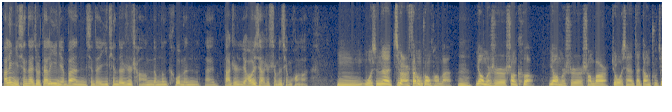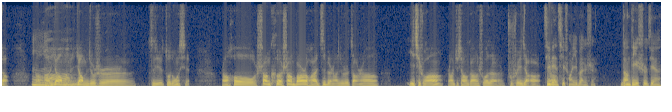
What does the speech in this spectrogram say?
阿林，你现在就待了一年半，现在一天的日常能不能和我们来大致聊一下是什么情况啊？嗯，我现在基本上三种状况吧，嗯，要么是上课，要么是上班，就是我现在在当助教，然后要么要么就是自己做东西。然后上课上班的话，基本上就是早上一起床，然后就像我刚刚说的，煮水饺。几点起床？一般是当地时间？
